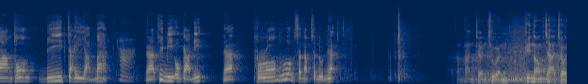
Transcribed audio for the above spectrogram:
อ่างทองดีใจอย่างมากค่ะนะที่มีโอกาสนี้นะพร้อมร่วมสนับสนุนนะสัมพันธ์เชิญชวนพี่น้องประชาชน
